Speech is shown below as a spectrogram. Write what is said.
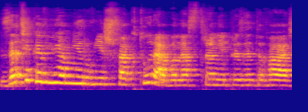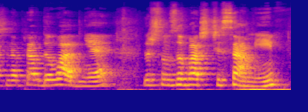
Zaciekawiła mnie również faktura, bo na stronie prezentowała się naprawdę ładnie. Zresztą zobaczcie sami.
